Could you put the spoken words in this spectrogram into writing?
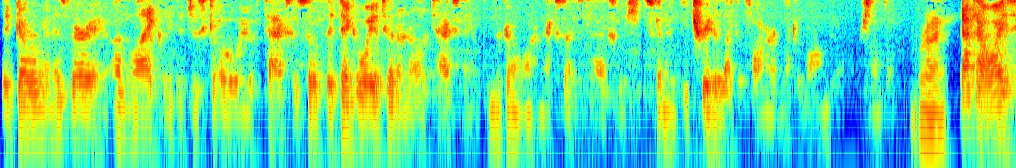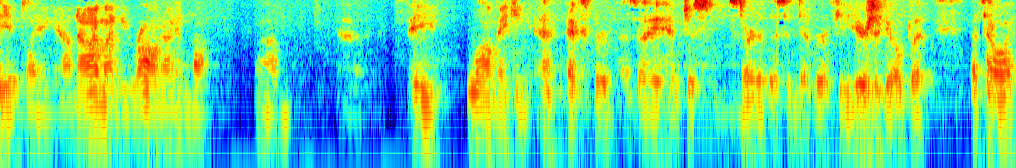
The government is very unlikely to just go away with taxes. So if they take away a two hundred dollar tax stamp, then they're going to want an excise tax, which is going to be treated like a firearm, like a long gun or something. Right. That's how I see it playing out. Now I might be wrong. I am not um, uh, a lawmaking expert, as I have just started this endeavor a few years ago. But that's how I,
